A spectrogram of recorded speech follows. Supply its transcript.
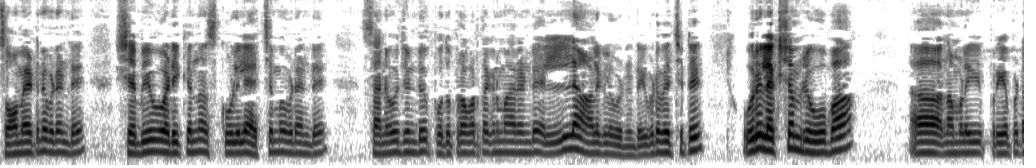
സോമേട്ടൻ ഇവിടെ ഉണ്ട്. ഷബീബ് പഠിക്കുന്ന സ്കൂളിലെ എച്ച് എം ഇവിടെ ഉണ്ട്. സനോജ് ഉണ്ട് പൊതുപ്രവർത്തകന്മാരുണ്ട് എല്ലാ ആളുകളും ഇവിടെ ഉണ്ട്. ഇവിടെ വെച്ചിട്ട് ഒരു ലക്ഷം രൂപ നമ്മൾ ഈ പ്രിയപ്പെട്ട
